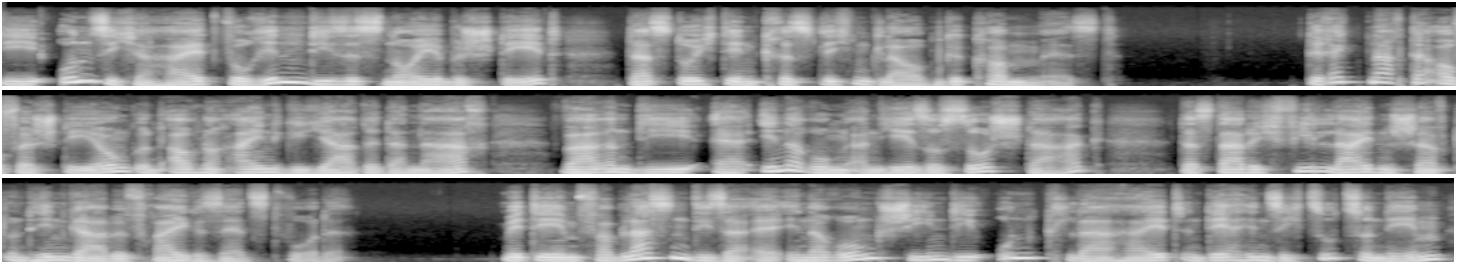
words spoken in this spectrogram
Die Unsicherheit, worin dieses Neue besteht, das durch den christlichen Glauben gekommen ist. Direkt nach der Auferstehung und auch noch einige Jahre danach waren die Erinnerungen an Jesus so stark, dass dadurch viel Leidenschaft und Hingabe freigesetzt wurde. Mit dem Verblassen dieser Erinnerung schien die Unklarheit in der Hinsicht zuzunehmen,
